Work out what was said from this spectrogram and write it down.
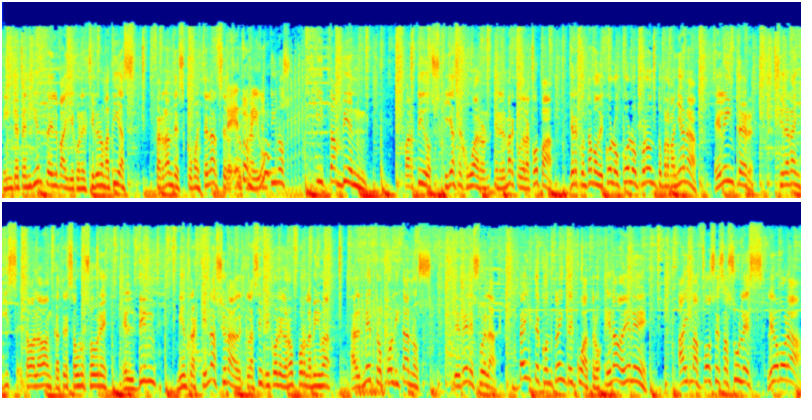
Independiente del Valle con el chileno Matías Fernández como estelar. 0 ¿Es tu con amigo? argentinos. Y también partidos que ya se jugaron en el marco de la Copa. Ya les contamos de Colo Colo pronto para mañana. El Inter sin Aranguis estaba a la banca 3 a 1 sobre el DIM. Mientras que Nacional clasificó, le ganó por la mínima al Metropolitanos de Venezuela. 20 con 34 en ADN. Hay más voces azules. Leo Mora.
